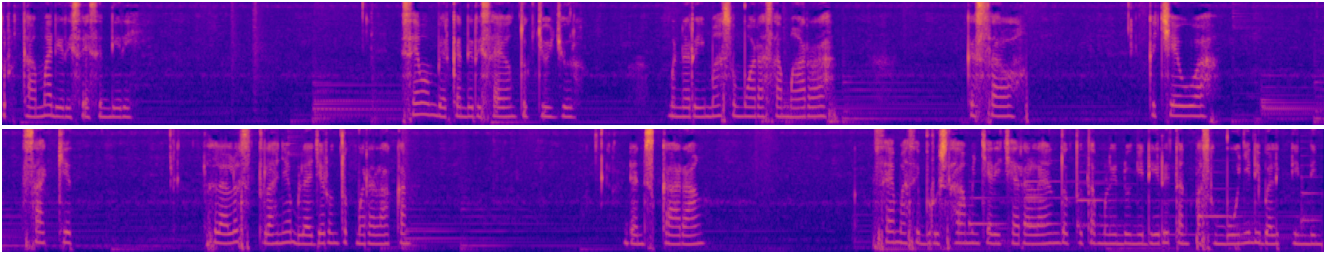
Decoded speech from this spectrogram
terutama diri saya sendiri. Saya membiarkan diri saya untuk jujur, menerima semua rasa marah, kesal, kecewa, sakit, lalu setelahnya belajar untuk merelakan. Dan sekarang, saya masih berusaha mencari cara lain untuk tetap melindungi diri tanpa sembunyi di balik dinding.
